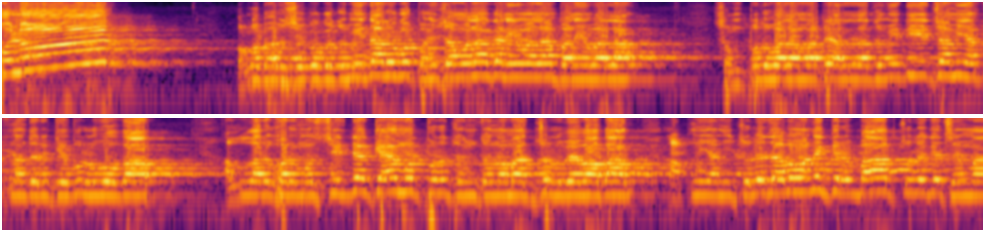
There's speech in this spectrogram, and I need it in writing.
বলুন গো জমিদার পানিওয়ালা সম্পদওয়ালা, মাঠে আল্লাহ জমি দিয়েছে, আমি আপনাদেরকে বলব, বাপ। আল্লাহর ঘর মসজিদটা কেমন পর্যন্ত নামাজ চলবে বাবা। আপনি, আমি চলে যাব, অনেকের বাপ চলে গেছে, মা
